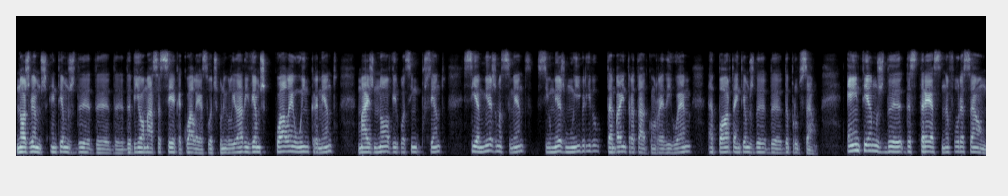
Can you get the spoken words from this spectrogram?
Nós vemos em termos de, de, de, de, biomassa seca qual é a sua disponibilidade e vemos qual é o incremento, mais 9,5%, se a mesma semente, se o mesmo híbrido, também tratado com Redigum, aporta em termos de, produção. Em termos de, de stress na floração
